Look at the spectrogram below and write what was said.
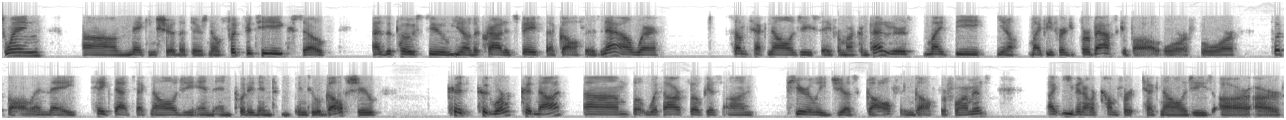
swing, um, making sure that there's no foot fatigue. So as opposed to you know the crowded space that golf is now, where some technology, say from our competitors, might be you know might be for for basketball or for football, and they take that technology and, and put it into into a golf shoe. Could could work, could not. Um, but with our focus on purely just golf and golf performance, uh, even our comfort technologies are are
